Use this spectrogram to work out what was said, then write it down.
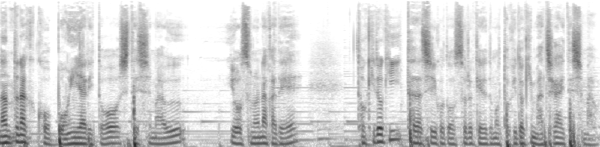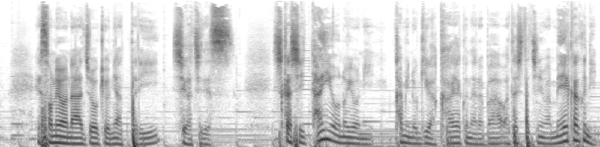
なんとなくこうぼんやりとしてしまう様子の中で時々正しいことをするけれども時々間違えてしまう。そのような状況にあったりしがちです。しかし太陽のように神の義が輝くならば私たちには明確に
